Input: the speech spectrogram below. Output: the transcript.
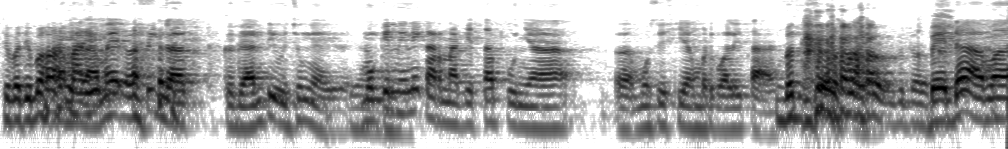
tiba-tiba rame-rame tapi nggak keganti ujungnya gitu. Mungkin ini karena kita punya eh, musisi yang berkualitas. Betul, betul. Beda sama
